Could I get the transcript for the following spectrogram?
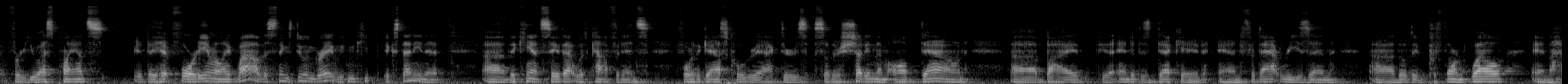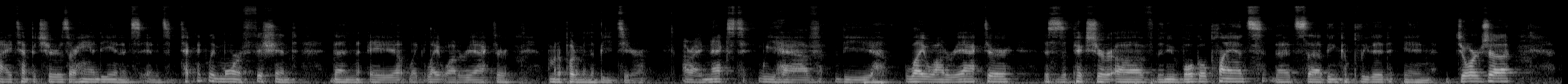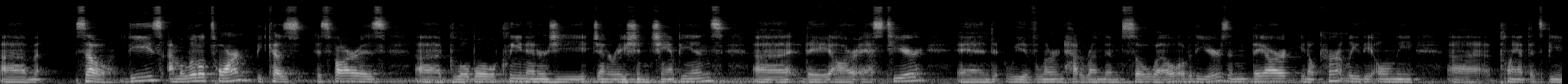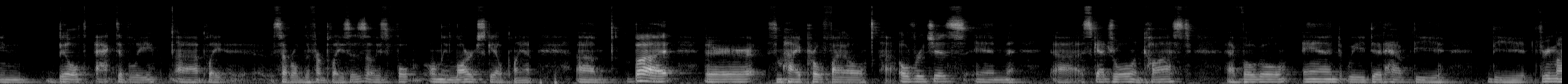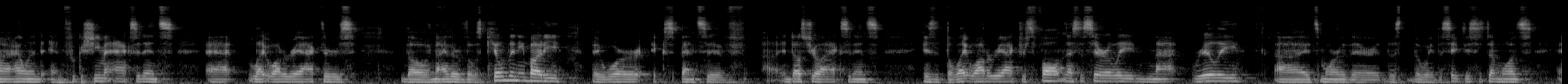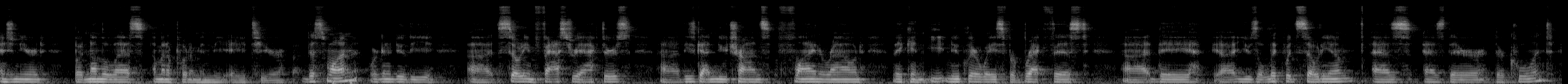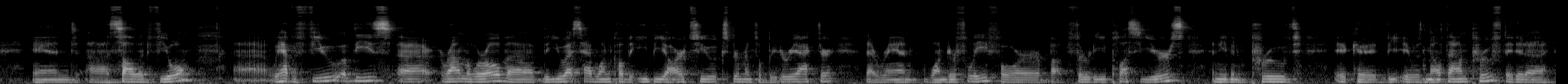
for us plants they hit 40 and we're like wow this thing's doing great. We can keep extending it. Uh, they can't say that with confidence for the gas cooled reactors so they're shutting them all down uh, by the end of this decade. And for that reason, uh, though they've performed well and the high temperatures are handy and it's and it's technically more efficient than a like light water reactor, I'm to put them in the B tier. All right, next we have the light water reactor. This is a picture of the new Vogtle plant that's uh, being completed in Georgia. Um, so these, I'm a little torn because as far as uh, global clean energy generation champions, uh, they are S tier, and we have learned how to run them so well over the years. And they are, you know, currently the only uh, plant that's being built actively, uh, play, several different places, at least full, only large scale plant. Um, but there are some high profile uh, overages in uh, schedule and cost at Vogtle, and we did have the the Three Mile Island and Fukushima accidents at light water reactors. Though neither of those killed anybody, they were expensive uh, industrial accidents. Is it the light water reactor's fault necessarily? Not really. Uh, it's more their the, the way the safety system was engineered, but nonetheless, I'm going to put them in the A tier. This one, we're going to do the uh, sodium fast reactors. Uh, these got neutrons flying around. They can eat nuclear waste for breakfast. Uh, they uh, use a liquid sodium as, as their, their coolant and uh, solid fuel. Uh, we have a few of these uh, around the world. The US had one called the EBR2 experimental breeder reactor that ran wonderfully for about 30 plus years and even proved it could be it was meltdown proof. They did a,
